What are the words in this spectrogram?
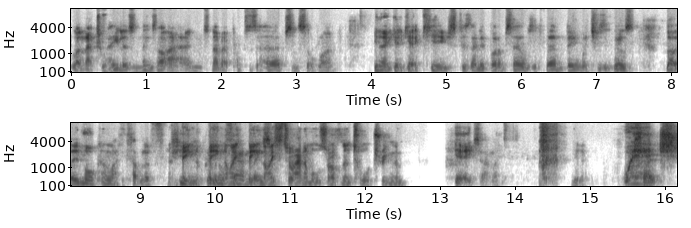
like natural healers and things like that, and know about properties of herbs and sort of like you know get get accused because they live by themselves of um, being witches. It feels like they're more kind of like a couple of Being, being, nice, being nice to animals rather than torturing them. Yeah, exactly. Yeah, witch.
